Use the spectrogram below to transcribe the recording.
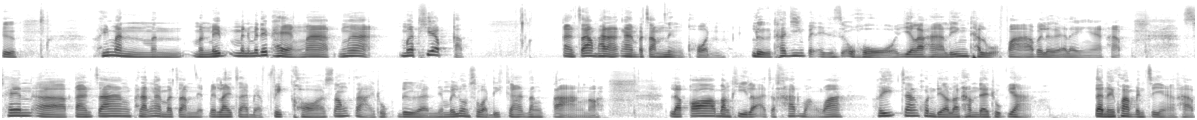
คือเฮ้ยมันมันมันไม่มันไม่ได้แพงมากเมื่อเมื่อเทียบกับการจ้างพนักงานประจำหนึ่งคน หรือถ้ายิ่งเป็นเอเจนซี่โอ้โหยิงราคาลิ่งทะลุฟ้าไปเลยอะไรอย่างเงี้ยครับ เช่นการจ้างพนักงานประจำเนี่ยเป็นรายจ่ายแบบฟิกคอร์สต้องจ่ายทุกเดือน ยังไม่รวมสวัสดิการต่างๆเนาะแล้วก็บางทีเราอาจจะคาดหวังว่าเฮ้ยจ้างคนเดียวเราทำได้ทุกอย่าง แต่ในความเป็นจริงอะครับ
